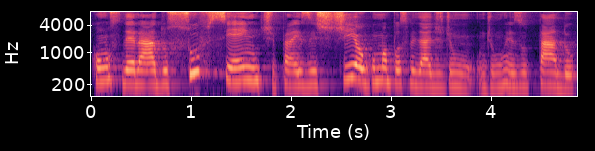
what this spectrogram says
considerado suficiente para existir alguma possibilidade de um, de um resultado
